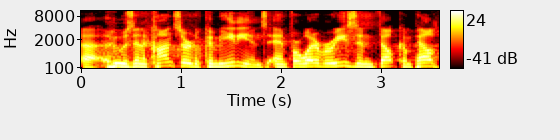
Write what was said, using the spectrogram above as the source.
uh, who was in a concert of comedians and for whatever reason felt compelled,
